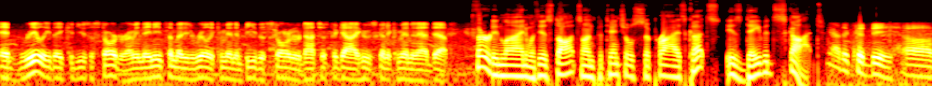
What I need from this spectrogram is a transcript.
and really they could use a starter. I mean, they need somebody to really come in and be the starter, not just a guy who's going to come in and add depth. Third in line with his thoughts on potential surprise cuts is David Scott. Yeah, there could be. Uh,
